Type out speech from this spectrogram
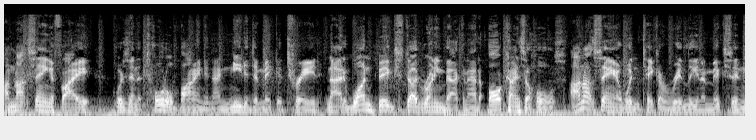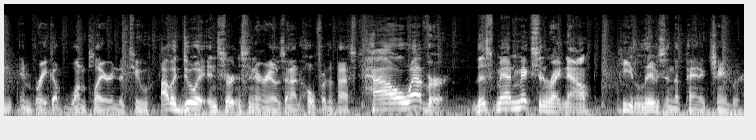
I'm not saying if I was in a total bind and I needed to make a trade and I had one big stud running back and I had all kinds of holes. I'm not saying I wouldn't take a Ridley and a Mixon and break up one player into two. I would do it in certain scenarios and I'd hope for the best. However, this man Mixon right now, he lives in the panic chamber.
